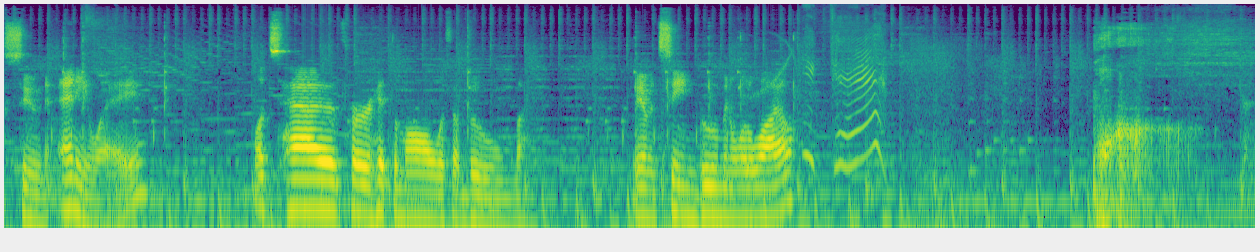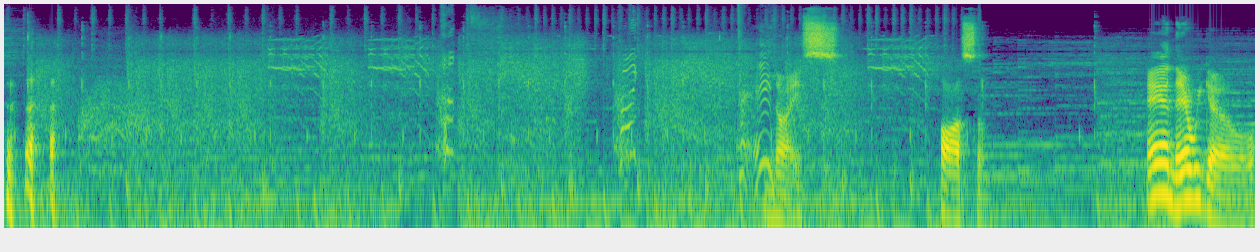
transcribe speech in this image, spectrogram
soon anyway, let's have her hit them all with a boom. We haven't seen boom in a little while. nice. Awesome. And there we go.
